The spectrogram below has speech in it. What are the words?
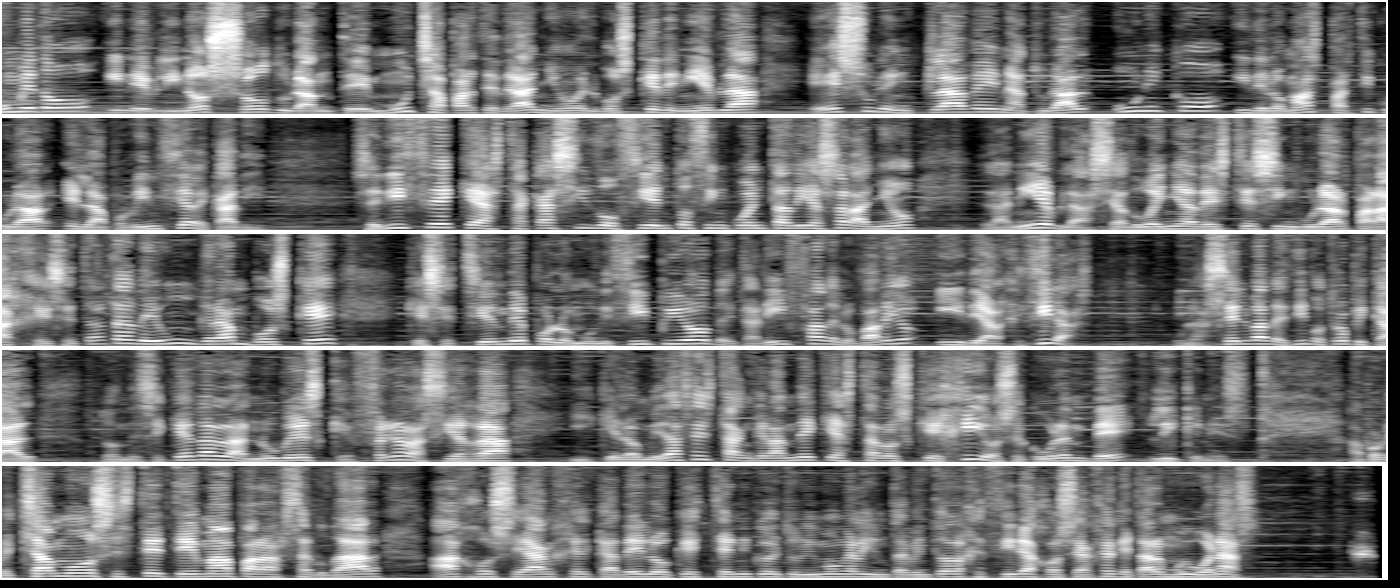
Húmedo y neblinoso durante mucha parte del año, el bosque de niebla es un enclave natural único y de lo más particular en la provincia de Cádiz. Se dice que hasta casi 250 días al año la niebla se adueña de este singular paraje. Se trata de un gran bosque que se extiende por los municipios de Tarifa, de los barrios y de Algeciras. Una selva de tipo tropical donde se quedan las nubes que frenan la sierra y que la humedad es tan grande que hasta los quejíos se cubren de líquenes. Aprovechamos este tema para saludar a José Ángel Cadelo, que es técnico de turismo en el Ayuntamiento de Algeciras. José Ángel, ¿qué tal? Muy buenas.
